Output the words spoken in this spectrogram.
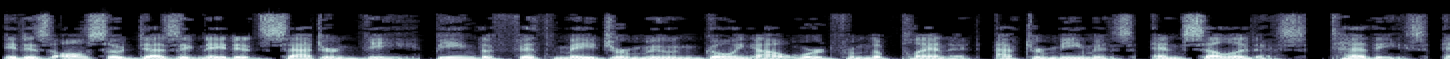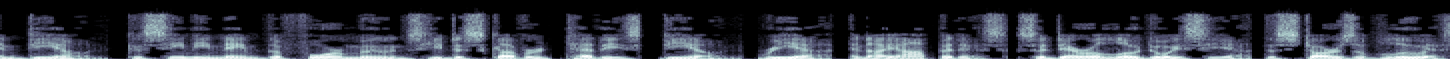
it is also designated Saturn V being the fifth major moon going outward from the planet, after Mimas, Enceladus, Tethys, and Dione. Cassini named the four moons he discovered Tethys, Dione, Rhea, and Iapetus the stars of Louis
